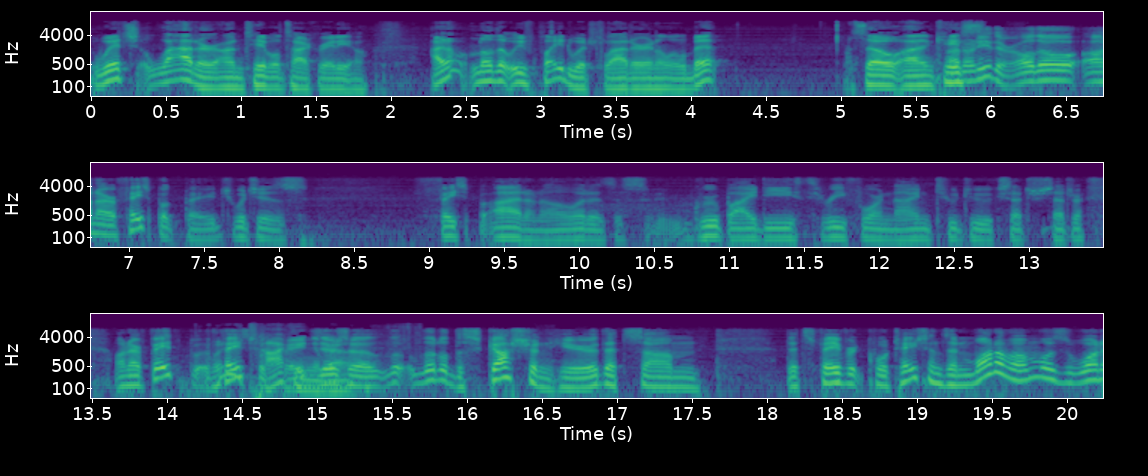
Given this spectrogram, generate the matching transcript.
Which Ladder on Table Talk Radio. I don't know that we've played Which Ladder in a little bit. So uh, in case... I don't either. Although on our Facebook page, which is Facebook, I don't know what is this group ID three four nine two two etc etc. On our Facebook Facebook page, about? there's a l- little discussion here that's um that's favorite quotations, and one of them was one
